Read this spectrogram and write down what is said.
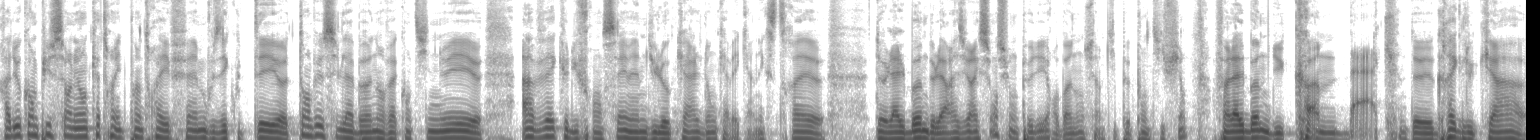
Radio Campus Orléans 88.3 FM, vous écoutez euh, Tant veut c'est la bonne, on va continuer euh, avec du français, même du local, donc avec un extrait euh, de l'album de la résurrection, si on peut dire. Oh bah non, c'est un petit peu pontifiant. Enfin, l'album du Comeback de Greg Lucas,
